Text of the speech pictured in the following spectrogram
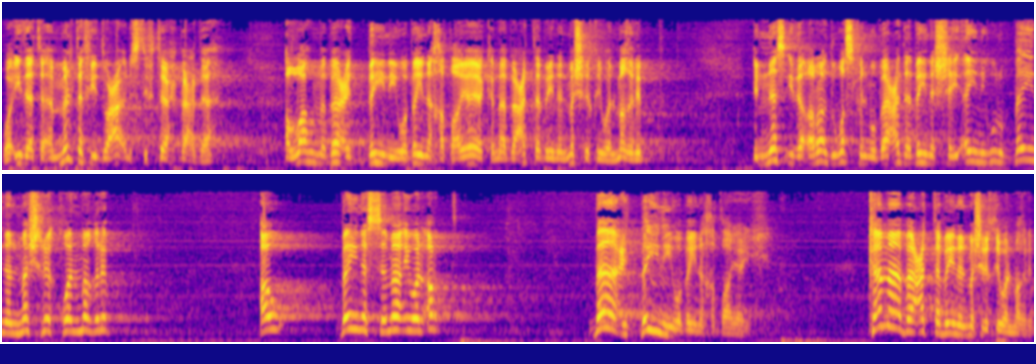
وإذا تأملت في دعاء الاستفتاح بعده اللهم باعد بيني وبين خطاياي كما بعدت بين المشرق والمغرب. الناس إذا أرادوا وصف المباعدة بين الشيئين يقولوا بين المشرق والمغرب أو بين السماء والأرض باعد بيني وبين خطاياي. كما باعدت بين المشرق والمغرب.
